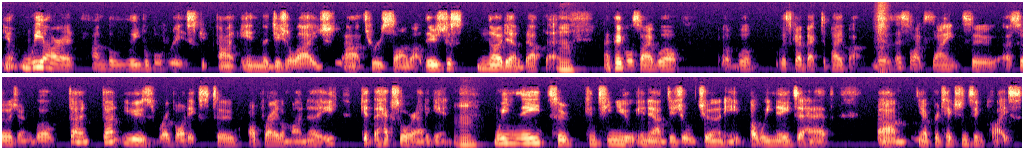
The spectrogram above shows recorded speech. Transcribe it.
You know, we are at unbelievable risk uh, in the digital age uh, through cyber. There's just no doubt about that. Mm. And people say, well, well, let's go back to paper. Well, that's like saying to a surgeon, well, don't don't use robotics to operate on my knee. Get the hacksaw out again. Mm. We need to continue in our digital journey, but we need to have um, you know protections in place.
